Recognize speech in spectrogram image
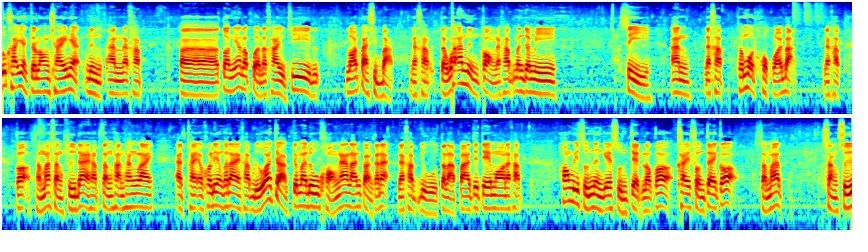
ลูกค้าอยากจะลองใช้เนี่ยหนึ่งอันนะครับออตอนนี้เราเปิดราคาอยู่ที่ 180 บาทนะครับ แต่ว่าอันหนึ่งกล่องนะครับ มันจะมี 4 อันนะครับ ทั้งหมด 600 บาทนะครับ ก็สามารถสั่งซื้อได้ครับ สั่งผ่านทางไลน์แอดไทยเอาเขาเรียมก็ได้ครับ หรือว่าจากจะมาดูของหน้าร้านก่อนก็ได้นะครับ อยู่ตลาดปลาเจเจมอนะครับ ห้อง B01 A07 แล้วก็ใครสนใจก็สามารถ สั่งซื้อ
